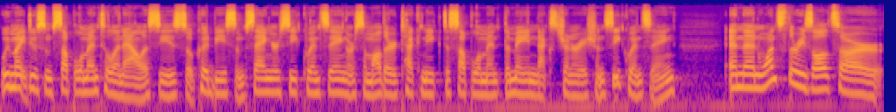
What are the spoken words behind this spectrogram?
we might do some supplemental analyses. So it could be some Sanger sequencing or some other technique to supplement the main next generation sequencing. And then once the results are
